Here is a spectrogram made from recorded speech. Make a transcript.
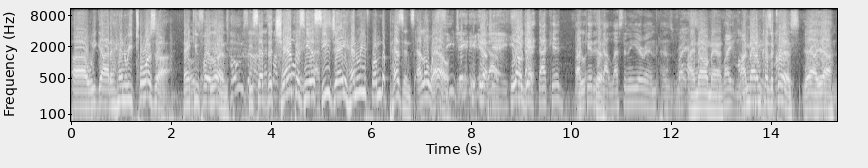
Uh, we got Henry Torza. Thank you for learning. Toza, He said that's the champ boy. is here. CJ Henry from the Peasants. LOL. CJ the You know, DJ. you know, that, get that kid, that kid has yeah. got less than a year in and is right. I know, man. Right. I met him because of Chris. Yeah, yeah.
